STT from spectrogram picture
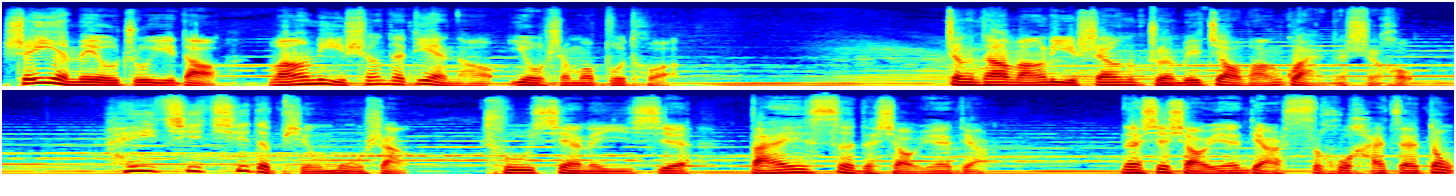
谁也没有注意到王立生的电脑有什么不妥。正当王立生准备叫网管的时候，黑漆漆的屏幕上出现了一些白色的小圆点，那些小圆点似乎还在动，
